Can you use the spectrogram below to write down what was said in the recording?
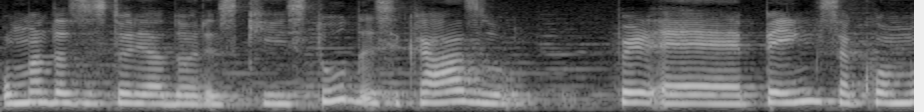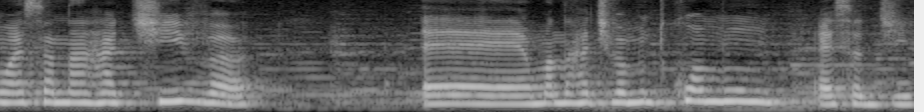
uma das historiadoras que estuda esse caso é, pensa como essa narrativa é uma narrativa muito comum, essa de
